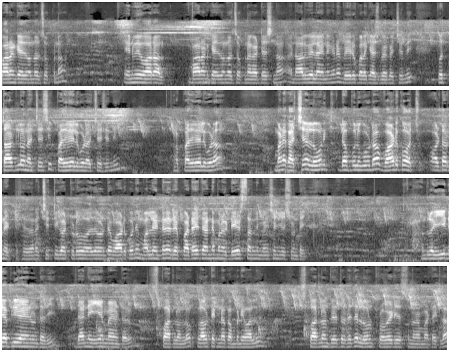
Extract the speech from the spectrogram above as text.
వారానికి ఐదు వందలు చొప్పున ఎనిమిది వారాలు. వారానికి ఐదు వందల చొప్పున కట్టేసిన. నాలుగు వేలు అయినా కానీ వెయ్యి రూపాయల క్యాష్ బ్యాక్ వచ్చింది. ఇప్పుడు థర్డ్ లోన్ వచ్చేసి పదివేలు కూడా వచ్చేసింది. ఆ పదివేలు కూడా మనకు వచ్చిన లోన్ డబ్బులు కూడా వాడుకోవచ్చు. ఆల్టర్నేట్ ఏదైనా చిట్టి కట్టుడు ఏదో ఉంటే వాడుకొని మళ్ళీ వెంటనే రేపు అటైతే అంటే మనకు డేట్స్ అన్ని మెన్షన్ చేసి ఉంటాయి. అందులో ఈడబ్ల్యూఐ అని ఉంటుంది. దాన్ని ఈఎంఐ అంటారు. స్పాట్ లోన్లో క్లౌడ్ టెక్నో కంపెనీ వాళ్ళు స్పాట్ లోన్ పేరుతో అయితే లోన్ ప్రొవైడ్ చేస్తున్నారు అనమాట ఇట్లా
